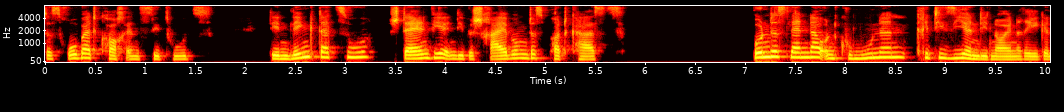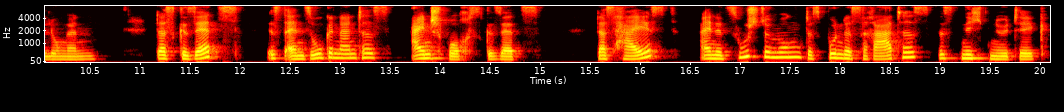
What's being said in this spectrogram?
des Robert Koch Instituts. Den Link dazu stellen wir in die Beschreibung des Podcasts. Bundesländer und Kommunen kritisieren die neuen Regelungen. Das Gesetz ist ein sogenanntes Einspruchsgesetz. Das heißt, eine Zustimmung des Bundesrates ist nicht nötig.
